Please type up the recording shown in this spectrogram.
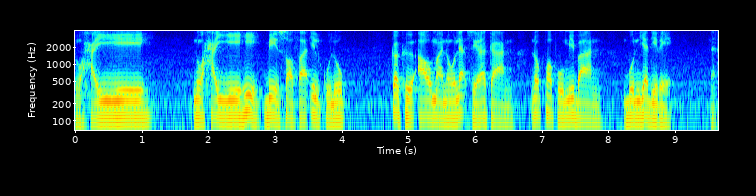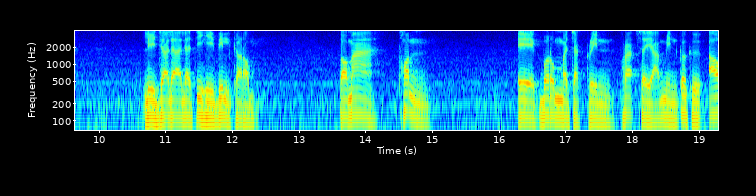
นูฮัยนูฮัยฮีบีซอฟาอิลกุลุบก็คือเอามาโนและศิรการ นพภูมิบาล บุญยดิเรกนะลีจาลาลติฮิดิลกรมต่อมาท่อนเอกบรมจักริน พระสยามินก็คือเอา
